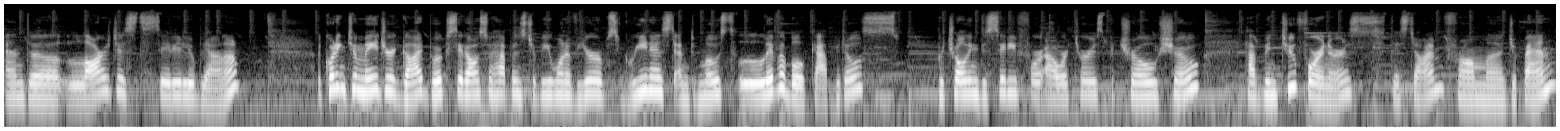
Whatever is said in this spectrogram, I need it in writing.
and the largest city, Ljubljana. According to major guidebooks, it also happens to be one of Europe's greenest and most livable capitals. Patrolling the city for our tourist patrol show have been two foreigners this time from uh, Japan,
